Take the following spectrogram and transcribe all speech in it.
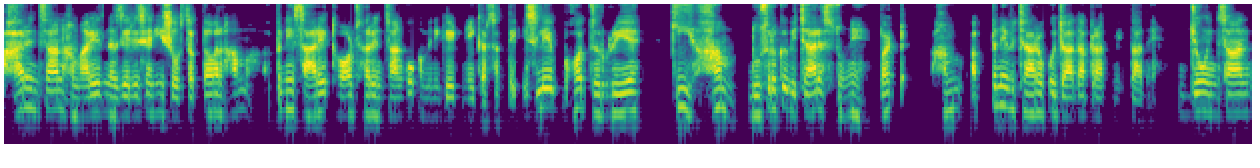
हर इंसान हमारे नज़रिए से नहीं सोच सकता और हम अपने सारे थॉट्स हर इंसान को कम्युनिकेट नहीं कर सकते। इसलिए बहुत ज़रूरी है कि हम दूसरों के विचार सुने बट हम अपने विचारों को ज़्यादा प्राथमिकता दें। जो इंसान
